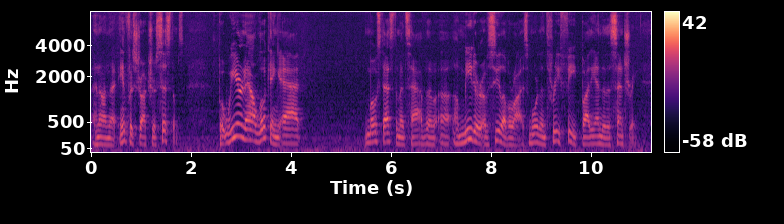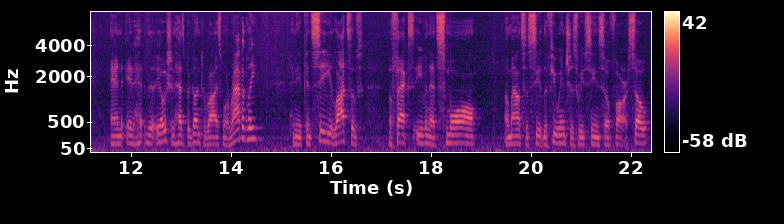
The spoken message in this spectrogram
and on the infrastructure systems. But we are now looking at, most estimates have a, a, a meter of sea level rise, more than three feet by the end of the century. And it, the ocean has begun to rise more rapidly, and you can see lots of effects even at small amounts of sea, the few inches we've seen so far. So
